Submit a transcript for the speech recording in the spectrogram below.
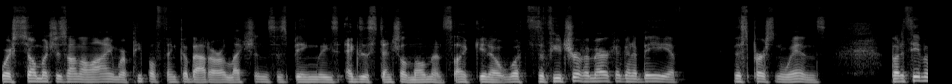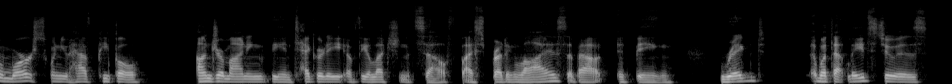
where so much is on the line, where people think about our elections as being these existential moments like, you know, what's the future of America going to be if this person wins? But it's even worse when you have people undermining the integrity of the election itself by spreading lies about it being rigged. What that leads to is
